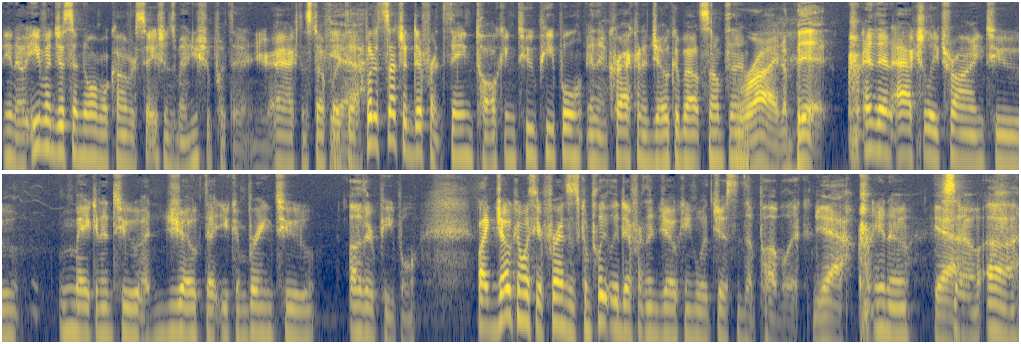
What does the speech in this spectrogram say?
you know, even just in normal conversations, man, you should put that in your act and stuff like Yeah. that. But it's such a different thing talking to people and then cracking a joke about something, Right. A bit. and then actually trying to make it into a joke that you can bring to other people. Like joking with your friends is completely different than joking with just the public, Yeah. you know. Yeah. So, uh,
